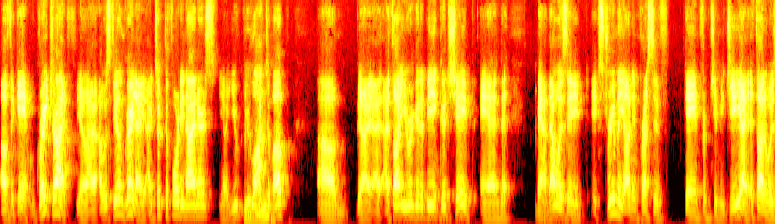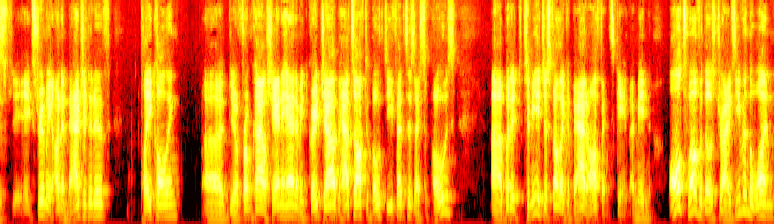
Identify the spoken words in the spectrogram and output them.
of the game. Great drive. You know, I, I was feeling great. I, I, took the 49ers. You know, you you mm-hmm. locked them up. Um, yeah, I, I thought you were going to be in good shape, and man, that was a extremely unimpressive game from Jimmy G. I, I thought it was extremely unimaginative play calling, uh, you know, from Kyle Shanahan. I mean, great job. Hats off to both defenses, I suppose. Uh, but it, to me, it just felt like a bad offense game. I mean, all 12 of those drives, even the one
